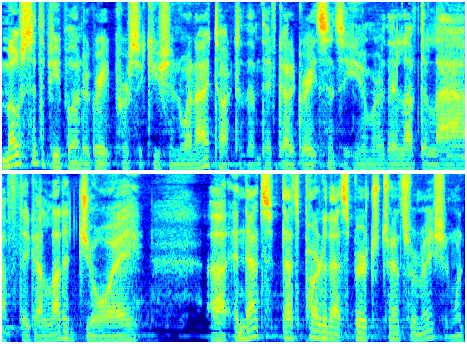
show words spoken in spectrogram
most of the people under great persecution, when I talk to them, they've got a great sense of humor. They love to laugh. They got a lot of joy. Uh, and that's that's part of that spiritual transformation. When,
